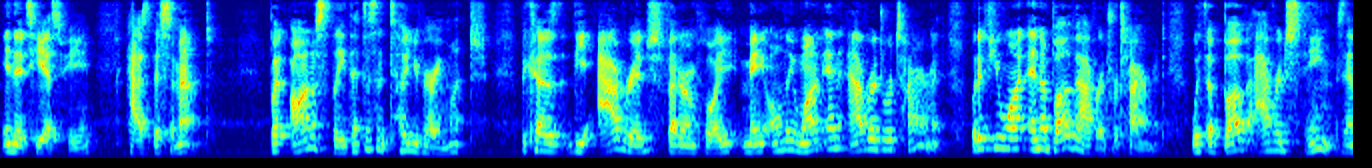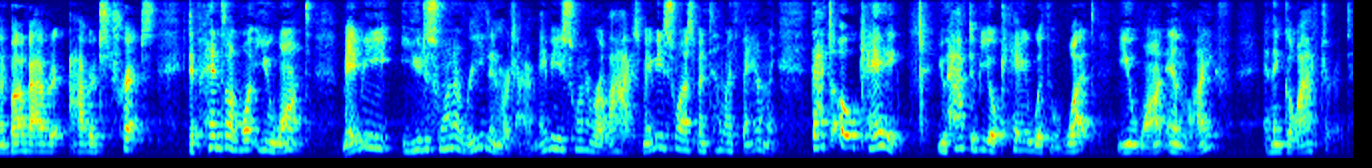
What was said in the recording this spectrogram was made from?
in the TSP has this amount. But honestly, that doesn't tell you very much because the average federal employee may only want an average retirement. What if you want an above average retirement with above average things and above average trips? It depends on what you want. Maybe you just want to read in retirement. Maybe you just want to relax. Maybe you just want to spend time with family. That's okay. You have to be okay with what you want in life and then go after it,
